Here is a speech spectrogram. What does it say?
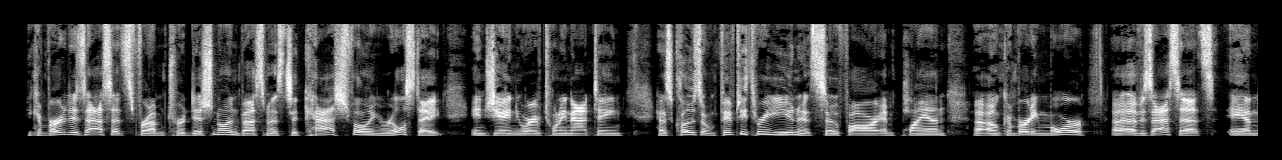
He converted his assets from traditional investments to cash flowing real estate in January of 2019, has closed on 53 units so far, and plan uh, on converting more uh, of his assets and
